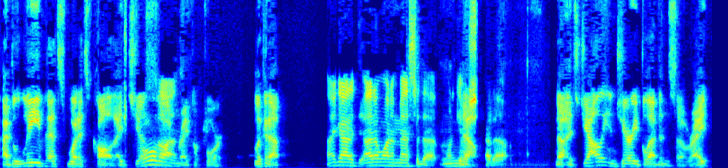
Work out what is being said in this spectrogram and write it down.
I believe that's what it's called. I just Hold saw on. it right before. Look it up. I got I don't want to mess it up. I want to give No. a shout out. No, it's Jolly and Jerry Blevins, though, right?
